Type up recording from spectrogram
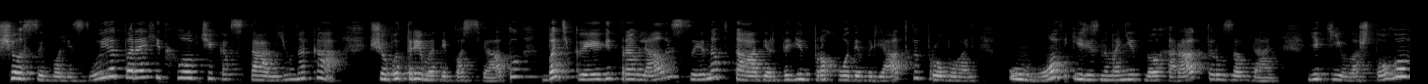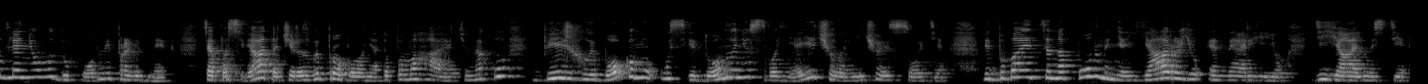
що символізує перехід хлопчика в стан юнака. Щоб отримати посвяту, батьки відправляли сина в табір, де він проходив ряд випробувань, умов і різноманітного характеру завдань, які влаштовував для нього духовний провідник. Ця посвята через випробування допомагають юнаку більш глибокому усвідомленню своєї чоловічої суті. Відбувається наповнення ярою енергією, діяльності,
